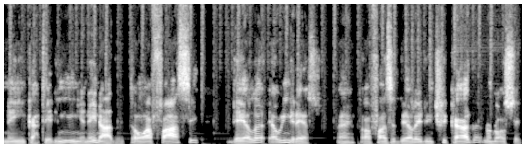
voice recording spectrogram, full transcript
nem carteirinha, nem nada. Então a face dela é o ingresso, né? Então a face dela é identificada no nosso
